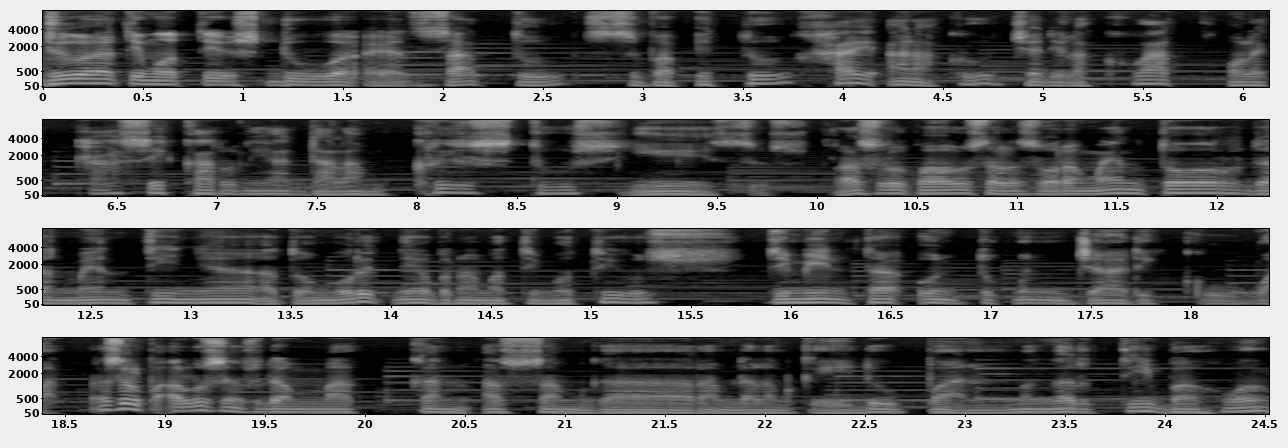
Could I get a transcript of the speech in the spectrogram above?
2 Timotius 2 ayat 1 Sebab itu hai anakku jadilah kuat oleh kasih karunia dalam Kristus Yesus. Rasul Paulus salah seorang mentor dan mentinya atau muridnya bernama Timotius diminta untuk menjadi kuat. Rasul Paulus yang sudah makan asam garam dalam kehidupan mengerti bahwa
